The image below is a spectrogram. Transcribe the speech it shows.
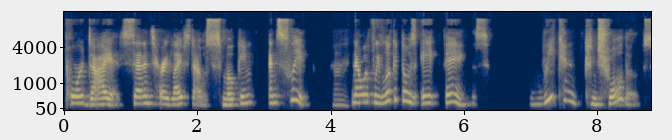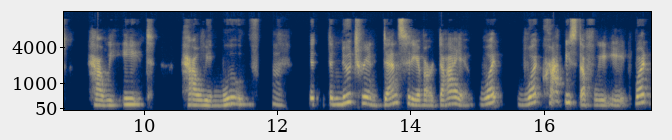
poor diet, sedentary lifestyle, smoking, and sleep. Hmm. Now, if we look at those eight things, we can control those how we eat, how we move, hmm. the, the nutrient density of our diet, what what crappy stuff we eat, what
